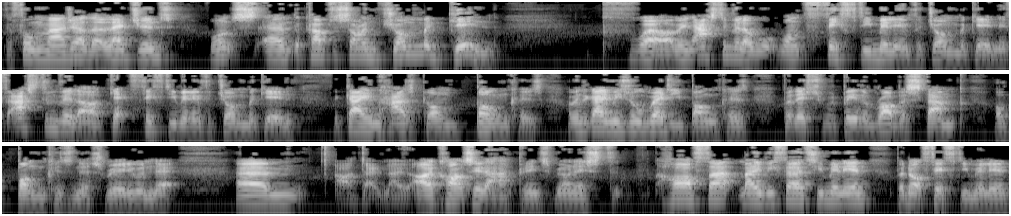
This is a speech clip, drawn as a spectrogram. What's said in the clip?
the former manager, the legend, wants um, the club to sign John McGinn. Well, I mean, Aston Villa want 50 million for John McGinn. If Aston Villa get 50 million for John McGinn, the game has gone bonkers. I mean, the game is already bonkers, but this would be the rubber stamp of bonkersness, really, wouldn't it? Um, I don't know. I can't see that happening, to be honest. Half that, maybe 30 million, but not 50 million.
